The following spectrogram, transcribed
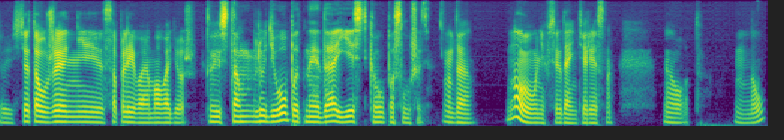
То есть это уже не сопливая молодежь. То есть там люди опытные, да, есть кого послушать. Да. Ну, у них всегда интересно. Вот. Ну,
